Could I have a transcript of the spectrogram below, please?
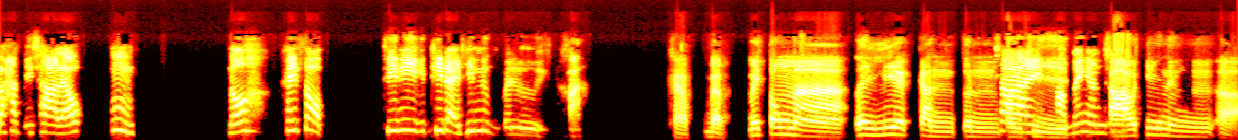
รหัสวิชาแล้ว อืมเนาะให้สอบที่นี่ที่ใดที่หนึ่งไปเลยค่ะ ครับ แบบไม่ต้องมาไล่เรียกกันจนใช่บางทีค่ะไม่งั้นก็เช้าที่หนึ่งเอ่อ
